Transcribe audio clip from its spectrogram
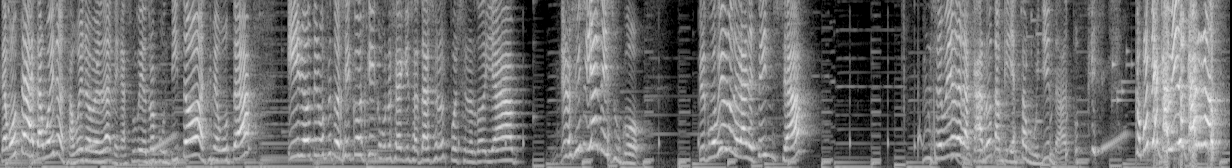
¿Te gusta? ¿Está bueno? Está bueno, ¿verdad? Venga, sube otro puntito, así me gusta Y luego tenemos frutos secos que como no sé a quién saltárselos Pues se los doy a... Los sí, sí, a Nezuko Pero como veo lo de la defensa mm, Se lo voy a dar a Carrot, aunque ya está muy llena. ¿Cómo te ha cabido, Carrot?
